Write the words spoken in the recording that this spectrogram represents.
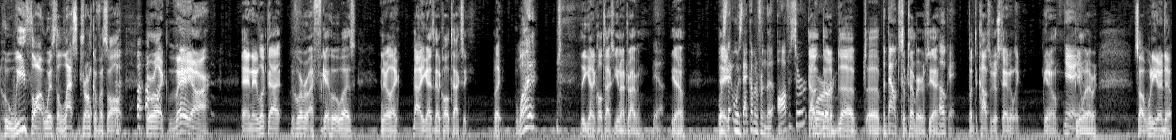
who we thought was the less drunk of us all, and we're like, "They are," and they looked at whoever I forget who it was, and they're like, "Nah, you guys got to call a taxi." We're like, what? You got to call taxi. You're not driving. yeah. You know. Was Hey, that was that coming from the officer that or was the the, uh, the bouncer? September's, yeah. Okay. But the cops were just standing like, you know, Yeah, being yeah. whatever. So what are you gonna do?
